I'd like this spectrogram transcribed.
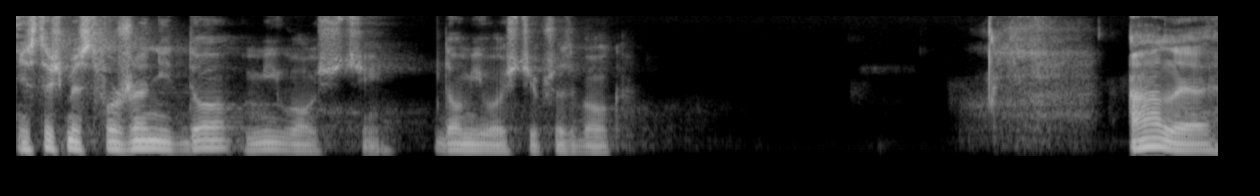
jesteśmy stworzeni do miłości, do miłości przez Boga. Ale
